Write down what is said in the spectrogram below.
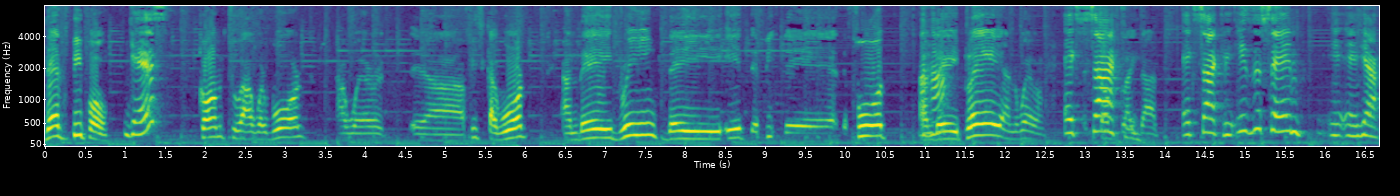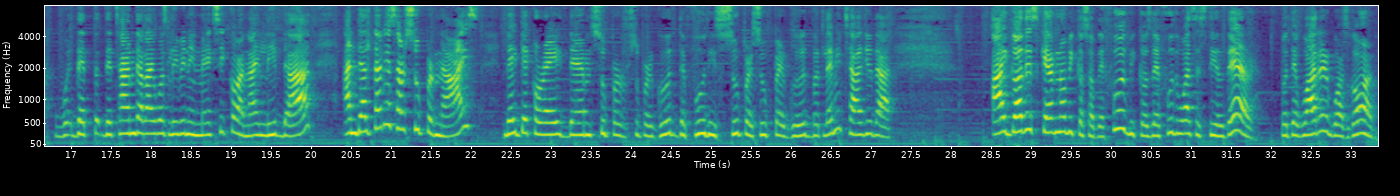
dead people Yes. come to our world, our uh, physical world, and they drink, they eat the the, the food, and Uh-huh. they play, and well, Exactly. like that. Exactly. It's the same. uh, uh, yeah, the, the time that I was living in Mexico and I lived that. And the altares are super nice. They decorate them super, super good. The food is super, super good. But let me tell you that I got scared not because of the food, because the food was still there, but the water was gone.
